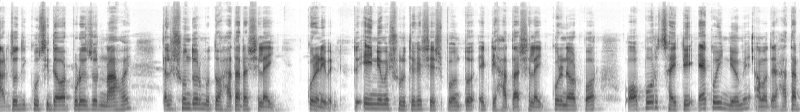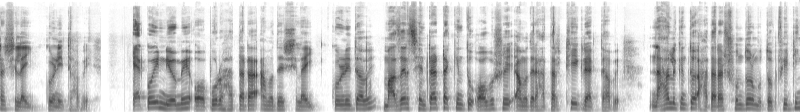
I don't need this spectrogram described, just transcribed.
আর যদি কুচি দেওয়ার প্রয়োজন না হয়, তাহলে সুন্দর মতো হাতাটা সেলাই করে নেবেন। তো এই নিয়মে শুরু থেকে শেষ পর্যন্ত একটি হাতা সেলাই করে নেওয়ার পর, অপর সাইডে একই নিয়মে আমাদের হাতাটা সেলাই করে নিতে হবে। একই নিয়মে অপর হাতাটা আমাদের সেলাই করে নিতে হবে। মাঝের সেন্টারটা কিন্তু অবশ্যই আমাদের হাতার ঠিক রাখতে হবে। না হলে কিন্তু হাতাটা সুন্দর মতো ফিটিং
